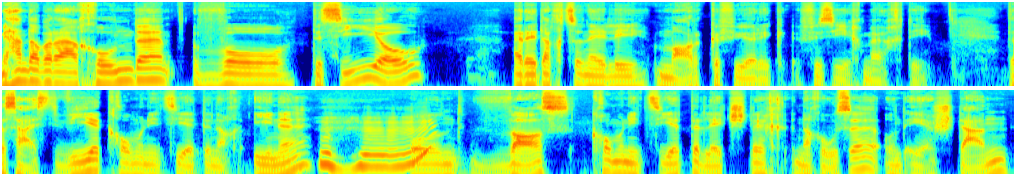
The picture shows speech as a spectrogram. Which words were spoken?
Wir haben aber auch Kunden, wo der CEO eine redaktionelle Markenführung für sich möchte. Das heißt, wie kommuniziert er nach innen und was kommuniziert er letztlich nach außen und erst dann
